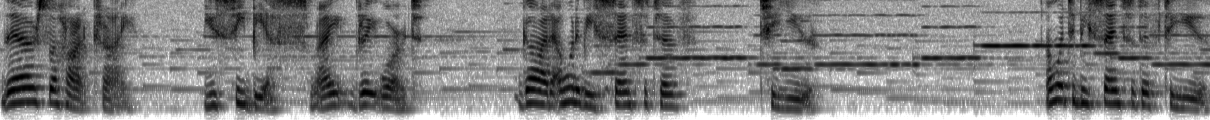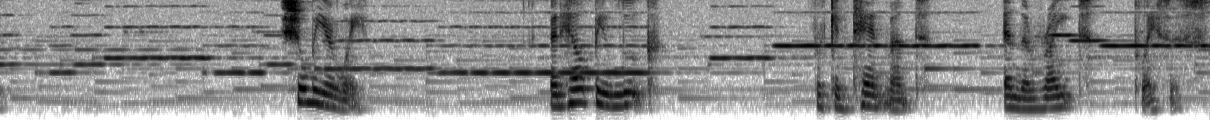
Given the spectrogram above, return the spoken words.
There's the heart cry. Eusebius, right? Great word. God, I want to be sensitive to you. I want to be sensitive to you. Show me your way and help me look for contentment in the right places.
